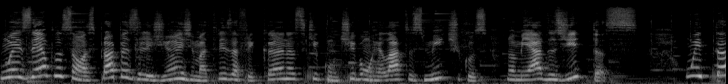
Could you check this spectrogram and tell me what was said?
Um exemplo são as próprias religiões de matriz africanas que cultivam relatos míticos nomeados de Itas. Um Itã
